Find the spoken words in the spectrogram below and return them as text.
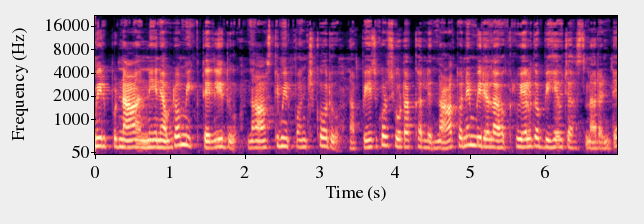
మీరు ఇప్పుడు నా నేనెవరో మీకు తెలియదు నా ఆస్తి మీరు పంచుకోరు. నా పేజ్ కూడా చూడక్కర్లేదు. నాతోనే మీరు ఇలా క్రూయల్గా బిహేవ్ చేస్తున్నారంటే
